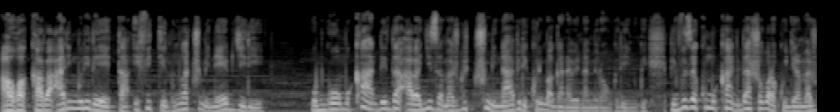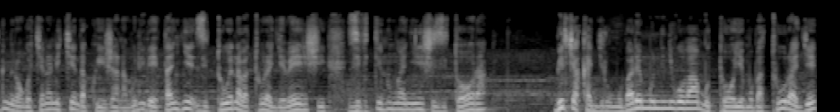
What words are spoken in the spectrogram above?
aho hakaba ari muri leta ifite intumwa cumi n'ebyiri ubwo uwo mukandida aba agize amajwi cumi n'abiri kuri magana abiri na mirongo irindwi. Bivuze ko umukandida ashobora kugira amajwi mirongo icyenda n'icyenda ku ijana muri leta nke zituwe n'abaturage benshi zifite intumwa nyinshi zitora bityo akagira umubare munini wo bamutoye mu baturage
